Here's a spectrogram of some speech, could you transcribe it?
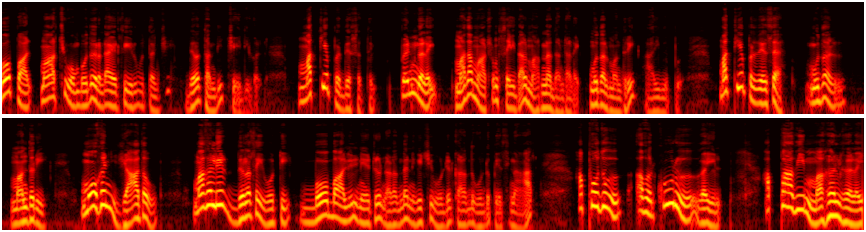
போபால் மார்ச் ஒம்பது ரெண்டாயிரத்தி இருபத்தஞ்சி தினத்தந்தி செய்திகள். மத்திய பிரதேசத்தில் பெண்களை மதமாற்றம் செய்தால் மரண தண்டனை முதல் மந்திரி அறிவிப்பு. மத்திய பிரதேச முதல் மந்திரி மோகன் யாதவ் மகளிர் தினத்தை ஒட்டி போபாலில் நேற்று நடந்த நிகழ்ச்சி ஒன்றில் கலந்து கொண்டு பேசினார். அப்போது அவர் கூறுகையில் அப்பாவி மகள்களை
